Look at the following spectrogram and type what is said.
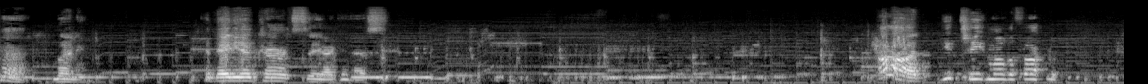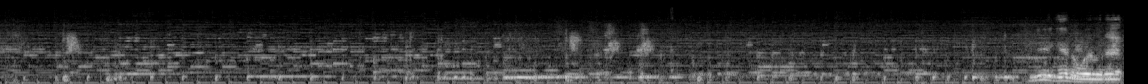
Huh, money. Canadian currency, I guess. Ah, you cheap motherfucker. You ain't getting away with that.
